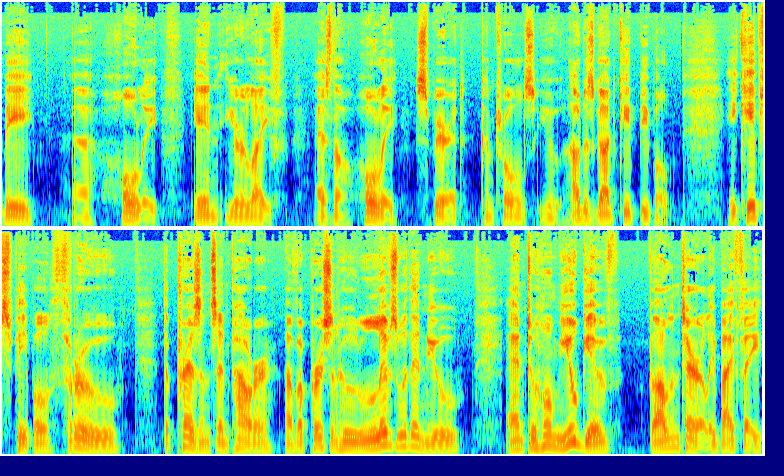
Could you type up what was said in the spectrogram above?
be uh, holy in your life as the Holy Spirit controls you. How does God keep people? He keeps people through the presence and power of a person who lives within you and to whom you give voluntarily by faith.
